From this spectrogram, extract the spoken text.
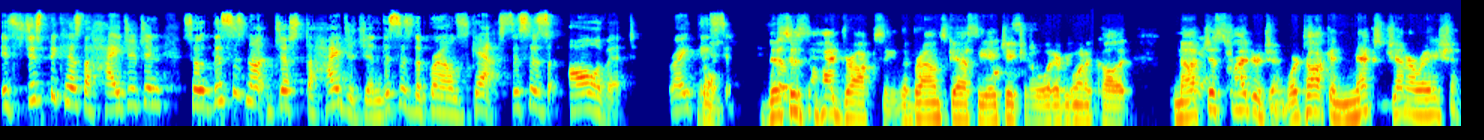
it's just because the hydrogen, so this is not just the hydrogen, this is the Brown's gas. This is all of it, right? Right. This so, is the hydroxy, the Brown's gas, the HHO, whatever you want to call it not yeah. just hydrogen. We're talking next generation.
